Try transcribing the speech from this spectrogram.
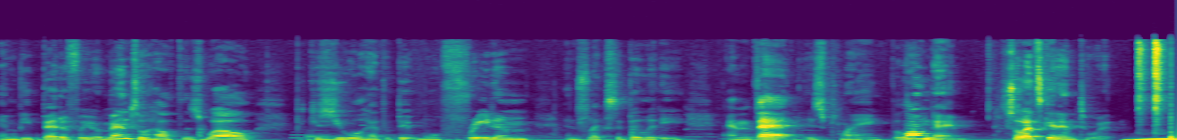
and be better for your mental health as well because you will have a bit more freedom and flexibility, and that is playing the long game. So let's get into it.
